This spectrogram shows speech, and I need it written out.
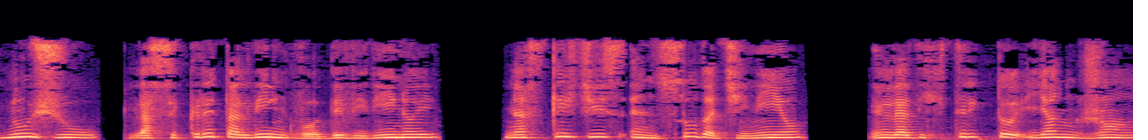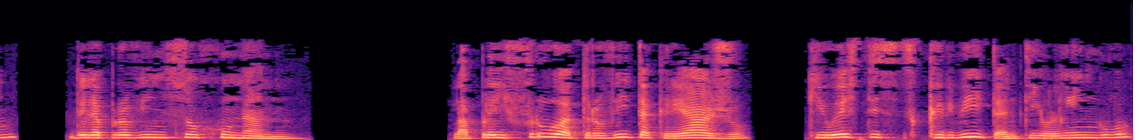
Nuju, la secreta lingvo de virinoi, nascigis en suda Chinio, en la distrito Yangzhong de la provinzo Hunan. La plei frua trovita creajo, kiu estis scribita en tio lingvo,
